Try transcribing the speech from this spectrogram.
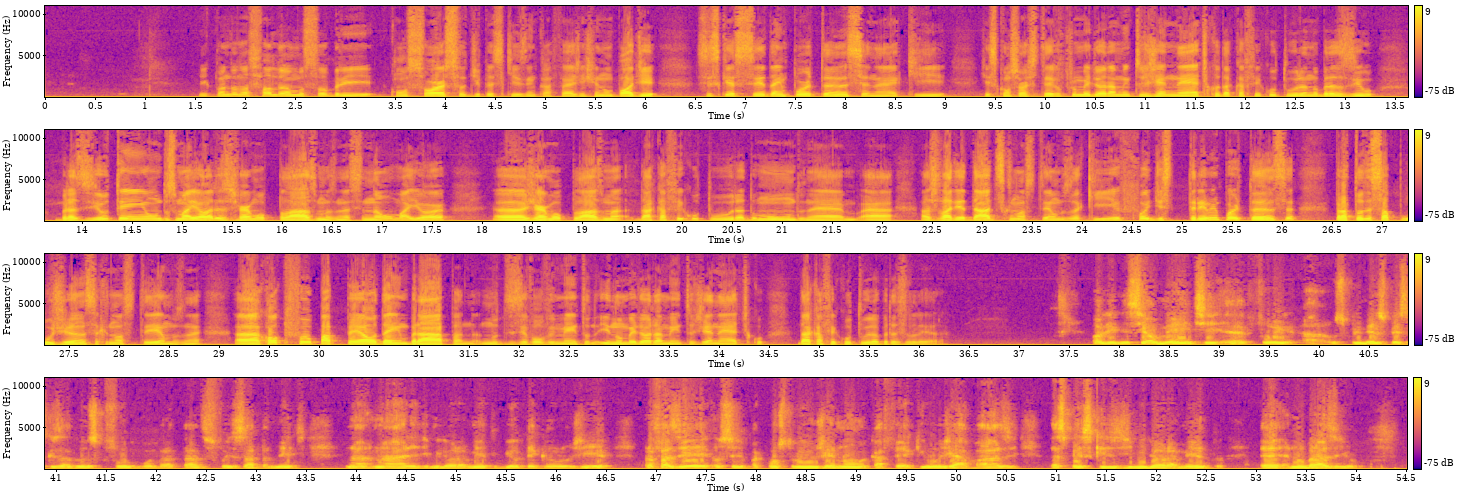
E quando nós falamos sobre consórcio de pesquisa em café, a gente não pode se esquecer da importância né, que, que esse consórcio teve para o melhoramento genético da cafeicultura no Brasil. O Brasil tem um dos maiores germoplasmas, né, se não o maior uh, germoplasma da cafeicultura do mundo. Né? Uh, as variedades que nós temos aqui foi de extrema importância para toda essa pujança que nós temos. Né? Uh, qual que foi o papel da Embrapa no desenvolvimento e no melhoramento genético da cafeicultura brasileira? Olha, inicialmente eh, foi os primeiros pesquisadores que foram contratados foi exatamente na, na área de melhoramento e biotecnologia para fazer, ou seja, para construir um genoma café que hoje é a base das pesquisas de melhoramento eh, no Brasil.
